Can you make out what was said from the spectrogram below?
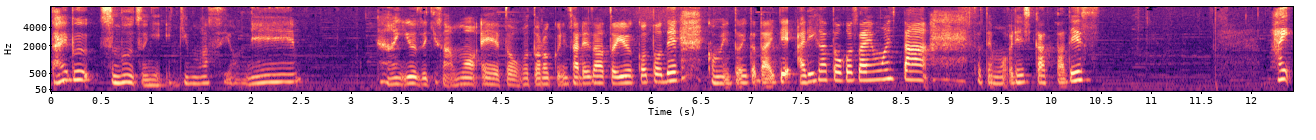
だいぶスムーズにいきますよね。はい、ゆうずきさんも、えーと、と驚くにされたということでコメントいただいてありがとうございましたとても嬉しかったですはい、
